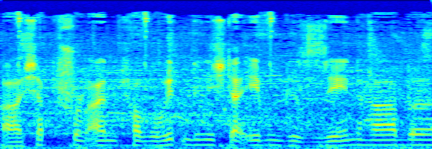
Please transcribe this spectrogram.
Ah, ich habe schon einen Favoriten, den ich da eben gesehen habe.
